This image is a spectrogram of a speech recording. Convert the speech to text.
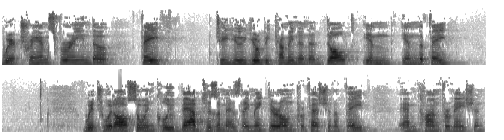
we're transferring the faith to you, you're becoming an adult in, in the faith, which would also include baptism as they make their own profession of faith and confirmation.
